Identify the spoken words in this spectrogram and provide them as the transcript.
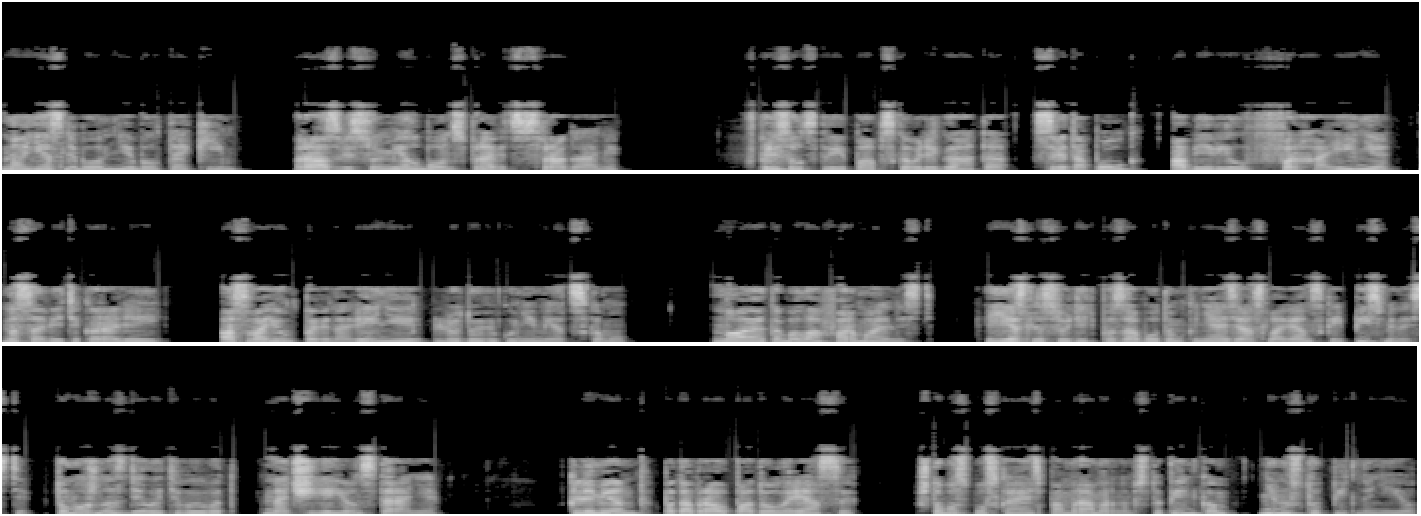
Но если бы он не был таким, разве сумел бы он справиться с врагами? В присутствии папского легата Святополк объявил в Фархаине на Совете Королей о своем повиновении Людовику Немецкому. Но это была формальность. Если судить по заботам князя о славянской письменности, то можно сделать вывод, на чьей он стороне. Климент подобрал подол рясы, чтобы, спускаясь по мраморным ступенькам, не наступить на нее.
